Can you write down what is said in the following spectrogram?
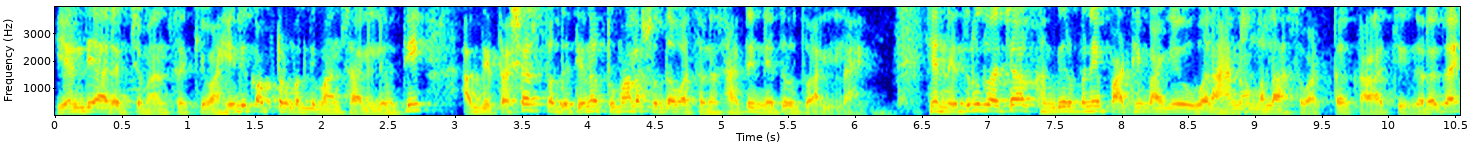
एन डी आर एफचे माणसं किंवा हेलिकॉप्टरमधली माणसं आलेली होती अगदी तशाच पद्धतीनं तुम्हाला सुद्धा वाचवण्यासाठी नेतृत्व आलेलं आहे. या नेतृत्वाच्या खंबीरपणे पाठीमागे उभं राहणं मला असं वाटतं काळाची गरज आहे.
